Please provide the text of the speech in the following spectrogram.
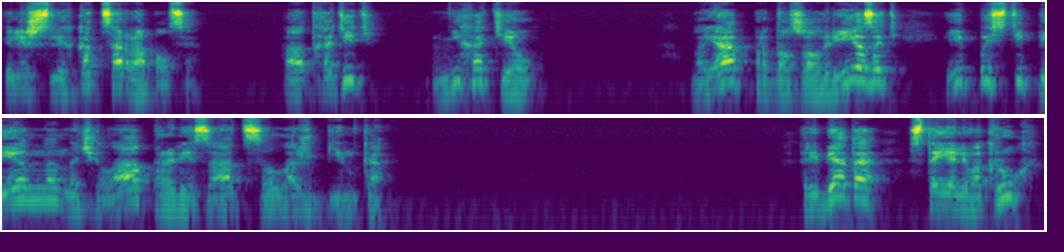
и лишь слегка царапался. А отходить не хотел. Но я продолжал резать, и постепенно начала прорезаться ложбинка. Ребята стояли вокруг,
